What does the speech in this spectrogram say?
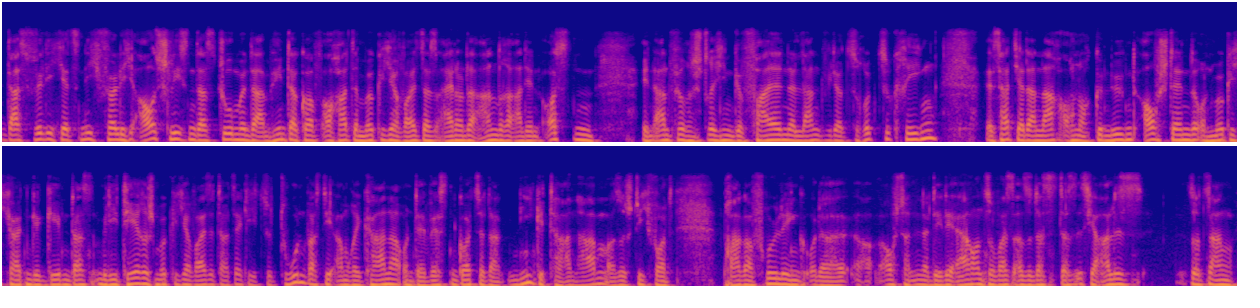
das will ich jetzt nicht völlig ausschließen, dass Truman da im Hinterkopf auch hatte, möglicherweise das ein oder andere an den Osten in Anführungsstrichen gefallene Land wieder zurückzukriegen. Es hat ja danach auch noch genügend Aufstände und Möglichkeiten gegeben, das militärisch möglicherweise tatsächlich zu tun, was die Amerikaner und der Westen Gott sei Dank nie getan haben. Also Stichwort Prager Frühling oder Aufstand in der DDR und sowas. Also das, das ist ja alles sozusagen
